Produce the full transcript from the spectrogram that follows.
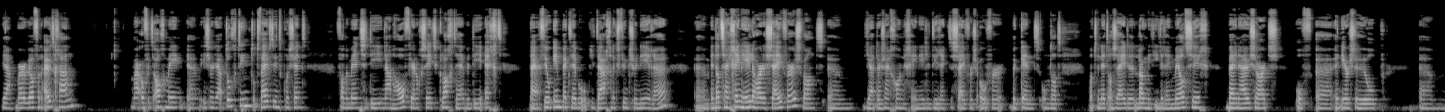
ja, waar we wel van uitgaan. Maar over het algemeen uh, is er ja, toch 10 tot 25 procent van de mensen die na een half jaar nog steeds klachten hebben, die echt nou ja, veel impact hebben op je dagelijks functioneren. Um, en dat zijn geen hele harde cijfers, want um, ja, daar zijn gewoon geen hele directe cijfers over bekend. Omdat, wat we net al zeiden, lang niet iedereen meldt zich bij een huisarts of uh, een eerste hulp. Um,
